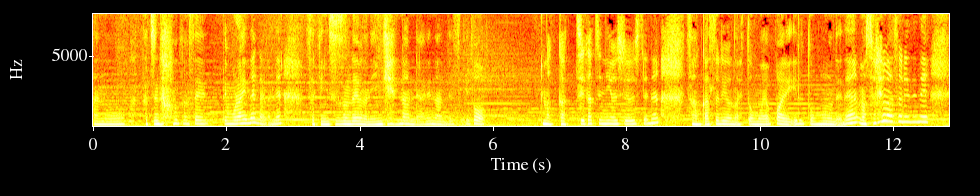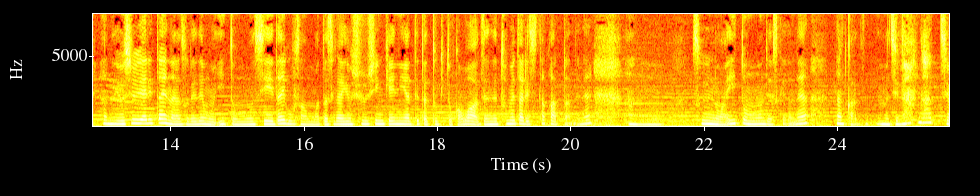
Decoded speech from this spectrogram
あの立ち直させてもらいながらね先に進んだような人間なんであれなんですけどまあ、ガッチガチに予習してね、参加するような人もやっぱりいると思うんでね。まあ、それはそれでね、あの、予習やりたいならそれでもいいと思うし、大悟さんも私が予習真剣にやってた時とかは全然止めたりしたかったんでね、あの、そういうのはいいと思うんですけどね。なんか、自分がって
